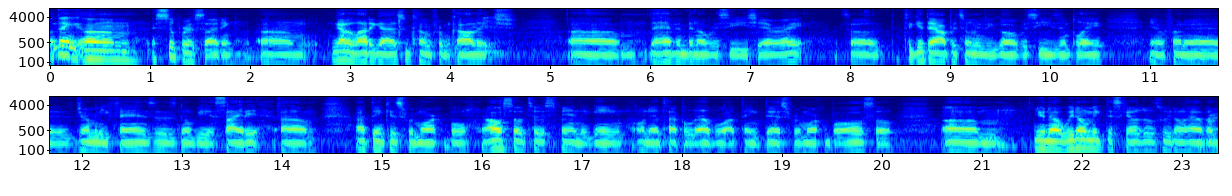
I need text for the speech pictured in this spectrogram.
I think um, it's super exciting. Um, we got a lot of guys who come from college um, that haven't been overseas yet, right? So to get the opportunity to go overseas and play in front of Germany fans is going to be excited. Um, I think it's remarkable. Also to expand the game on that type of level, I think that's remarkable. Also, um, you know, we don't make the schedules. We don't have a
